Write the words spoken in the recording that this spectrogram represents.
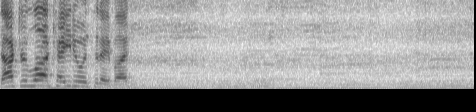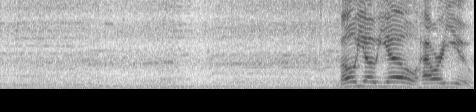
Dr. Luck, how you doing today, bud? Mo Yo Yo, how are you?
